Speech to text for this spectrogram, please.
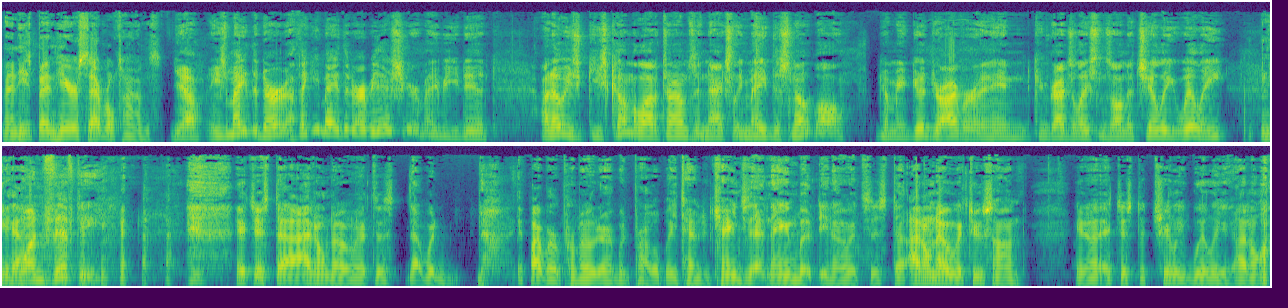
and he's been here several times. Yeah, he's made the Derby. I think he made the Derby this year. Maybe he did. I know he's he's come a lot of times and actually made the snowball. I mean, good driver, and, and congratulations on the Chili Willy Yeah. 150. It just, uh, I don't know. It just, that would, if I were a promoter, I would probably tend to change that name. But, you know, it's just, uh, I don't know with Tucson, you know, it's just a Chili Willy. I don't,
